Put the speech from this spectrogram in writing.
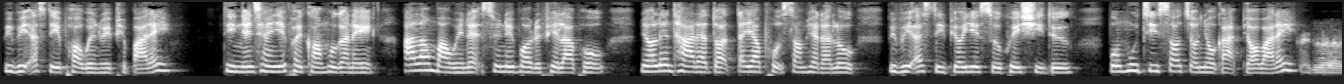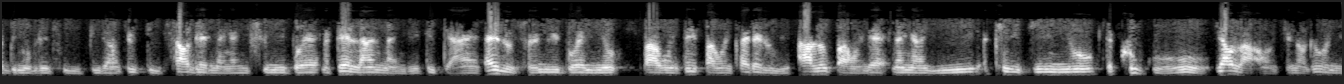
PBSD ဖွဲ့ဝင်တွေဖြစ်ပါတယ်။ဒီငញ្ချမ်းရေးဖိတ်ခေါ်မှုကနေအားလုံးပါဝင်တဲ့ဆွေးနွေးပွဲတွေဖြစ်လာဖို့မျှော်လင့်ထားတဲ့အတွက်တက်ရောက်ဖို့ဆောင်ဖြတ်တယ်လို့ PBSD ပြောရေးဆိုခွင့်ရှိသူ ပုံမှုကြီးစောကျော်ညော့ကပြောပါတယ်ဖက်ဒရယ်ဒီမိုကရေစီပြည်တော်စုတည်ဆောက်တဲ့နိုင်ငံရေးဆွေးနွေးပွဲမတက်လန်းနိုင်သေးတဲ့တိုင်အဲ့လိုဆွေးနွေးပွဲမျိုးပါဝင်တဲ့ပါဝင်ထိုက်တဲ့လူတွေအားလုံးပါဝင်တဲ့နိုင်ငံရေးအခြေအမျိုးတစ်ခုကိုရောက်လာအောင်ကျွန်တော်တို့အနေ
